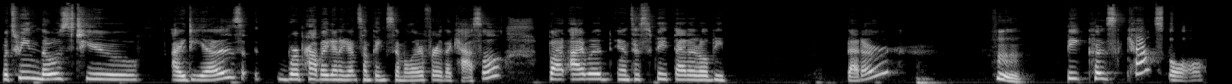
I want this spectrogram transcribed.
between those two ideas, we're probably going to get something similar for the castle, but I would anticipate that it'll be better. Hmm because castle.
